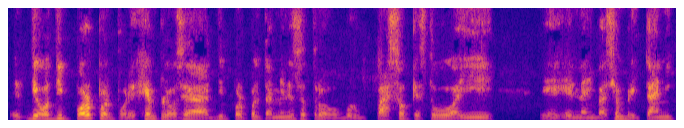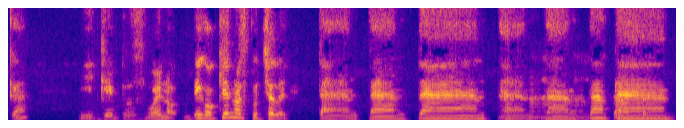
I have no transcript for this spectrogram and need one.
Eh, digo, Deep Purple, por ejemplo, o sea, Deep Purple también es otro grupazo que estuvo ahí eh, en la invasión británica y que, pues bueno, digo, ¿quién no ha escuchado el tan, tan, tan, tan, tan, tan, tan?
